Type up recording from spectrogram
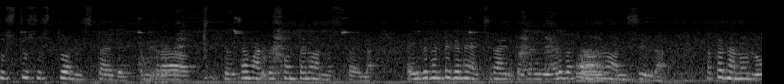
ಸುಸ್ತು ಸುಸ್ತು ಅನ್ನಿಸ್ತಾ ಇದೆ. ಒಂಥರ ಕೆಲಸ ಮಾಡಬೇಕು ಅಂತಲೂ ಅನ್ನಿಸ್ತಾ ಇಲ್ಲ. ಐದು ಗಂಟೆಗೇನೆ ಎಚ್ಚರ ಆಯ್ತು ಆದರೆ ಹೇಳ್ಬೇಕು ಅಂತಲೂ ಅನಿಸಿಲ್ಲ ಯಾಕಂದ್ರೆ ನಾನು ಲೋ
